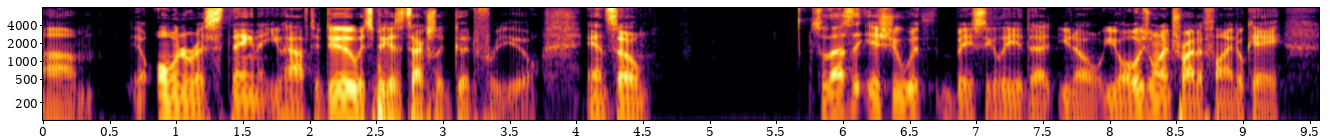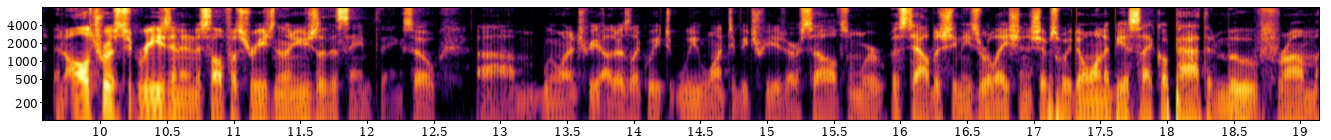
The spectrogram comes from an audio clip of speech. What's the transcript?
um, onerous thing that you have to do. It's because it's actually good for you. And so so that's the issue with basically that you know you always want to try to find okay an altruistic reason and a selfish reason they're usually the same thing. So um, we want to treat others like we we want to be treated ourselves when we're establishing these relationships. We don't want to be a psychopath and move from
